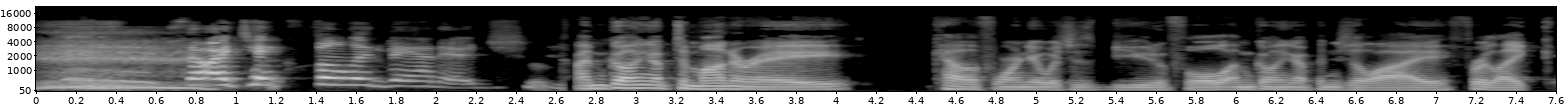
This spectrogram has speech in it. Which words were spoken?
I take full advantage. I'm going up to Monterey, California, which is beautiful. I'm going up in July for like,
